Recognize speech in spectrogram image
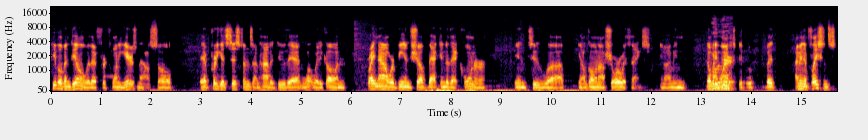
people have been dealing with it for 20 years now. So they have pretty good systems on how to do that and what way to go. And right now we're being shoved back into that corner into, uh, you know, going offshore with things, you know, I mean, nobody Oh, wants to, but I mean, inflation's,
